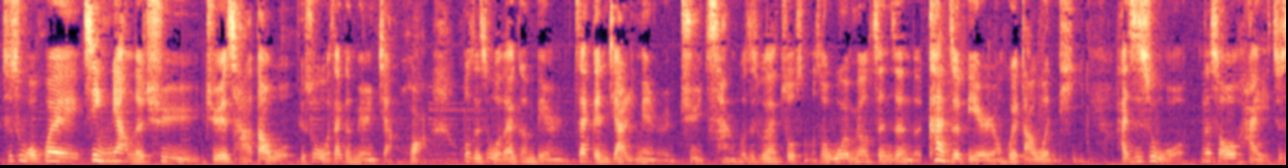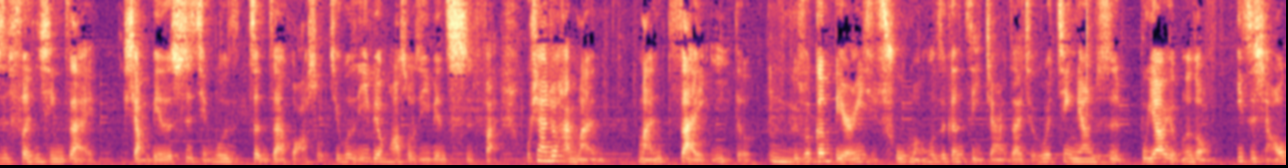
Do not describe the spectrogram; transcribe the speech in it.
就是我会尽量的去觉察到我，比如说我在跟别人讲话，或者是我在跟别人在跟家里面的人聚餐，或者是在做什么时候，我有没有真正的看着别人回答问题，还是是我那时候还就是分心在想别的事情，或者是正在划手机，或者一边划手机一边吃饭，我现在就还蛮。蛮在意的，嗯，比如说跟别人一起出门，或者跟自己家人在一起，会尽量就是不要有那种一直想要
